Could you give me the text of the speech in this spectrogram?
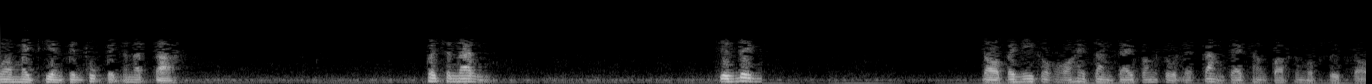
ว่าไม่เที่ยงเป็นทุกข์เป็นอนัตตา เพราะฉะนั้น จึงได้ต่อไปนี้ก็ขอให้ตั้งใจฟังสูตรและตั้งใจทำความสงบสืบต่อ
